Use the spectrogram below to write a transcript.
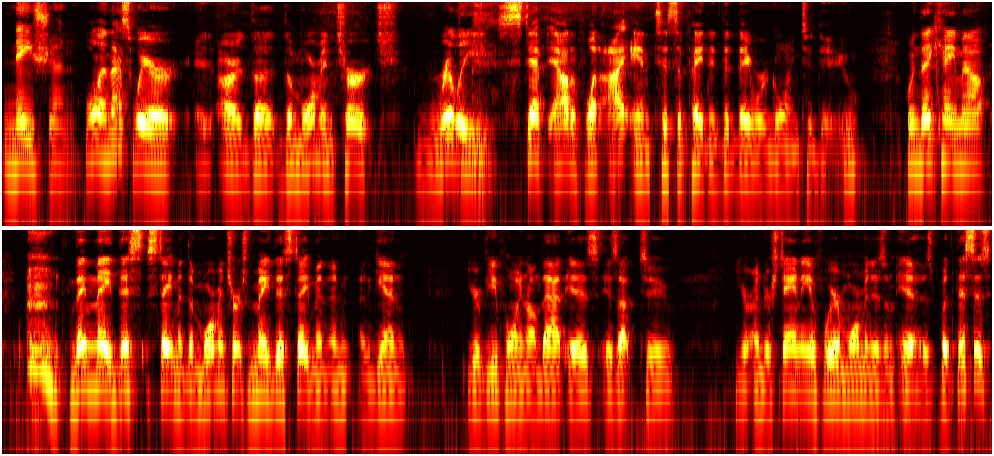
nation. Well, and that's where uh, our the the Mormon Church really stepped out of what I anticipated that they were going to do when they came out. they made this statement. The Mormon Church made this statement, and, and again, your viewpoint on that is is up to your understanding of where Mormonism is. But this is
